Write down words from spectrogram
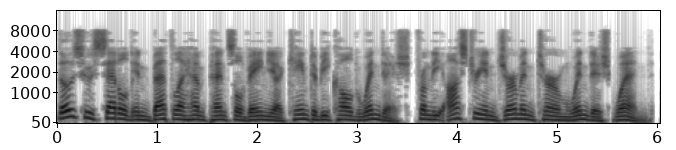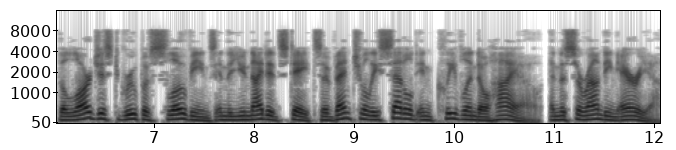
Those who settled in Bethlehem, Pennsylvania came to be called Windisch, from the Austrian-German term Windisch Wend. .The largest group of Slovenes in the United States eventually settled in Cleveland, Ohio, and the surrounding area.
